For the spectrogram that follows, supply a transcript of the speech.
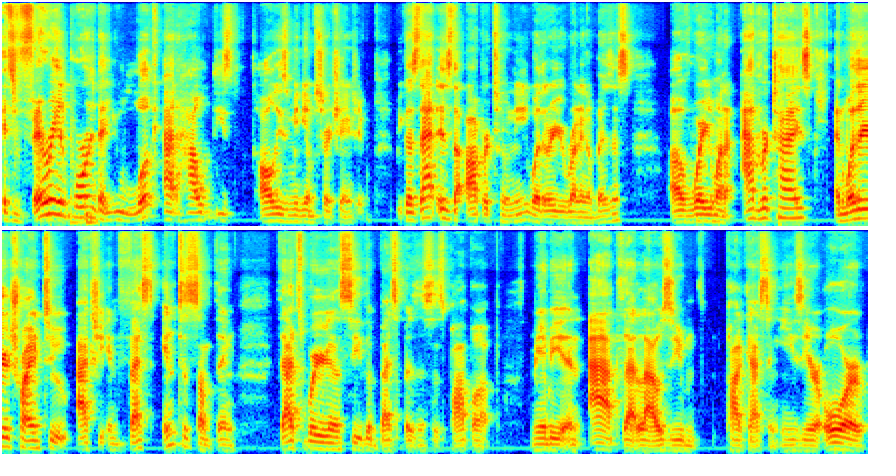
it's very important that you look at how these all these mediums are changing because that is the opportunity whether you're running a business of where you want to advertise and whether you're trying to actually invest into something that's where you're going to see the best businesses pop up. Maybe an app that allows you podcasting easier or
